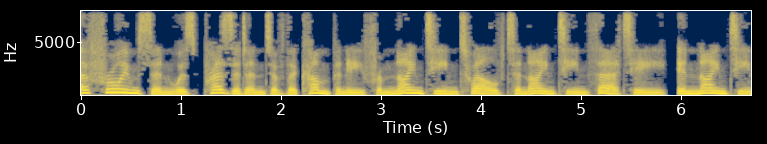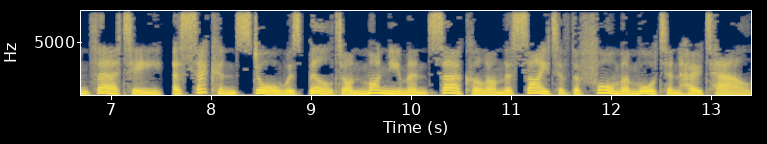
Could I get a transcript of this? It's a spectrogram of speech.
Efroimson was president of the company from 1912 to 1930. In 1930, a second store was built on Monument Circle on the site of the former Morton Hotel.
